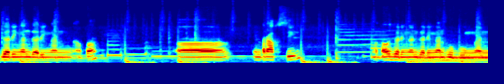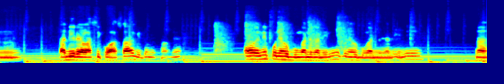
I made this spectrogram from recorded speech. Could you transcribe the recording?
jaringan-jaringan apa uh, interaksi atau jaringan-jaringan hubungan tadi relasi kuasa gitu misalnya. Oh ini punya hubungan dengan ini punya hubungan dengan ini. Nah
